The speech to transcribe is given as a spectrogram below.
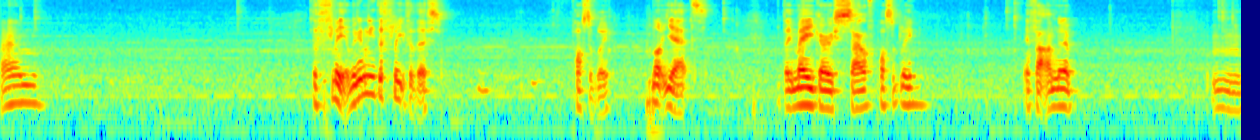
Um, The fleet. Are we going to need the fleet for this? Possibly. Not yet. They may go south, possibly. In fact, I'm going to... Hmm.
